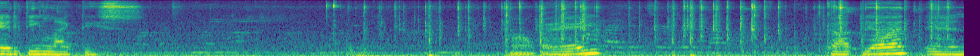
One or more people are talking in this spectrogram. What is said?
editing like this okay cut that and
